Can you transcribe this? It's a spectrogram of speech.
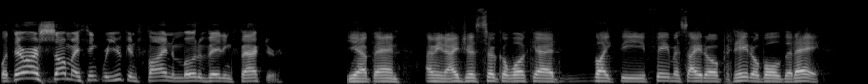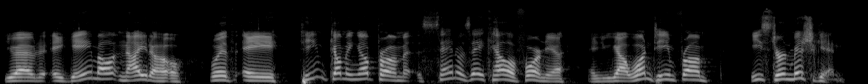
But there are some I think where you can find a motivating factor. Yep, and I mean, I just took a look at like the famous Idaho Potato Bowl today. You have a game out in Idaho with a team coming up from San Jose, California, and you got one team from Eastern Michigan.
